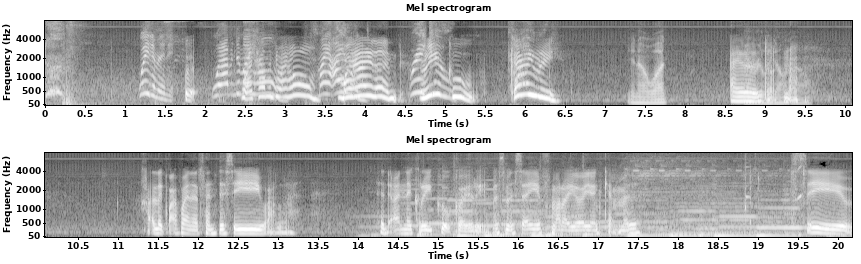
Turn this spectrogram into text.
Wait a minute. What- What happened to my What happened to my home? My My island. island! Riku! Riku! Kairi! You know what? I, I really don't, don't know. know. خليك معفن الفانتسي والله هد عنك ريكو كويري بس بنسيف مرة جاية نكمل سيف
